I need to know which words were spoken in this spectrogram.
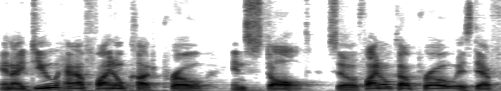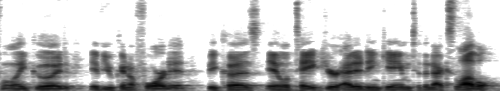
And I do have Final Cut Pro installed. So Final Cut Pro is definitely good if you can afford it because it will take your editing game to the next level.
